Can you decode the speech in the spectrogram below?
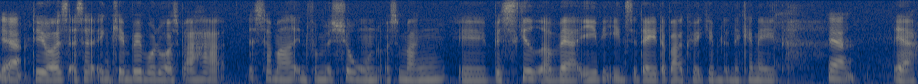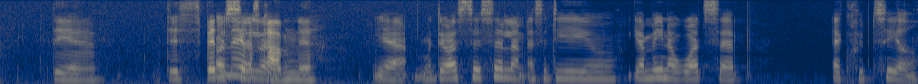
ja, Det er jo også altså, en kæmpe, hvor du også bare har så meget information og så mange øh, beskeder hver evig eneste dag, der bare kører igennem den her kanal. ja. Ja, det er, det er spændende og, selvom- og skræmmende. Ja, men det er også det, selvom, altså de er jo, jeg mener WhatsApp er krypteret.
